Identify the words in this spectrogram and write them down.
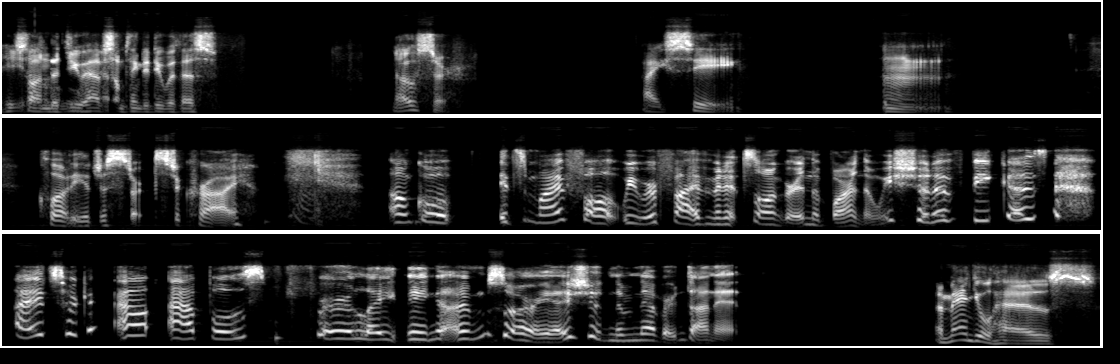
He Son, doesn't did you have at- something to do with this? No, sir. I see. Hmm. Claudia just starts to cry. Uncle, it's my fault we were five minutes longer in the barn than we should have because I took out apples for lightning. I'm sorry. I shouldn't have never done it. Emmanuel has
